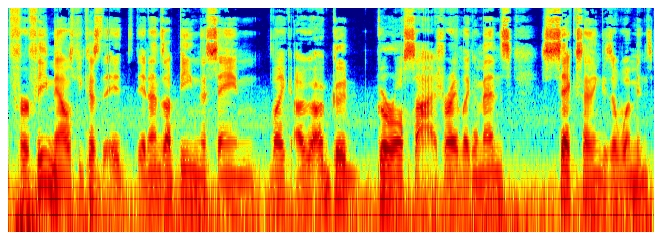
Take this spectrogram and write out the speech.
for females because it, it ends up being the same like a, a, good girl size right? Like a men's six i think is a women's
